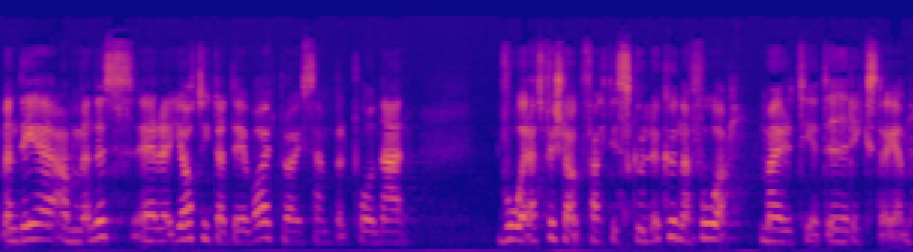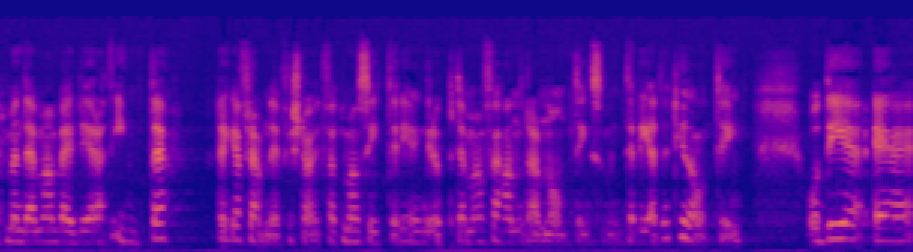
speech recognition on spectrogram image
Men det användes, eller jag tyckte att det var ett bra exempel på när vårt förslag faktiskt skulle kunna få majoritet i riksdagen men där man väljer att inte lägga fram det förslaget för att man sitter i en grupp där man förhandlar om någonting som inte leder till någonting. Och det, eh,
